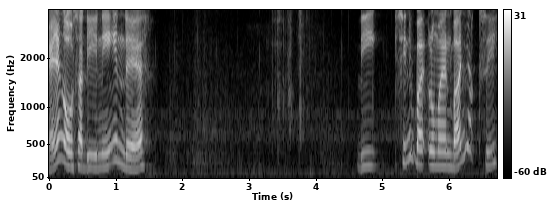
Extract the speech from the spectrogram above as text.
Kayaknya nggak usah diiniin deh. Di sini ba- lumayan banyak sih.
